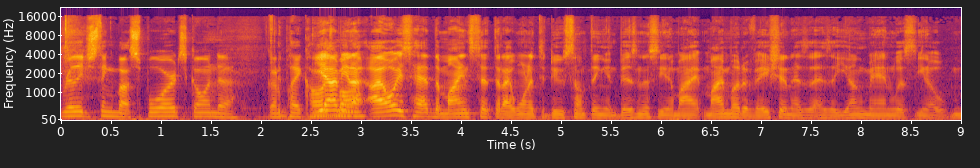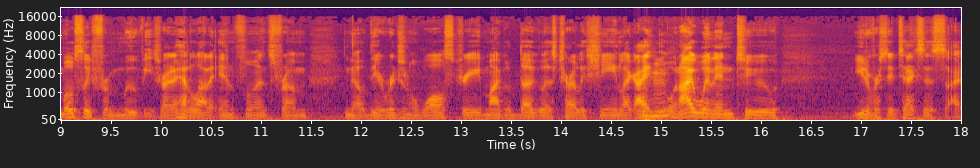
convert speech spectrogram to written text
really just thinking about sports, going to going to play college yeah, I mean. I, I always had the mindset that I wanted to do something in business. You know, my, my motivation as a, as a young man was, you know, mostly from movies, right? I had a lot of influence from, you know, the original Wall Street, Michael Douglas, Charlie Sheen. Like, I Mhm. when I went into University of Texas I,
